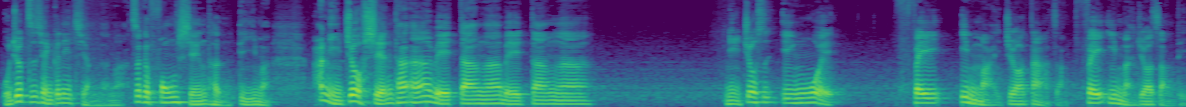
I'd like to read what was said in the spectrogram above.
我就之前跟你讲了嘛，这个风险很低嘛。啊，你就嫌它啊没当啊没当啊。你就是因为非一买就要大涨，非一买就要涨停，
